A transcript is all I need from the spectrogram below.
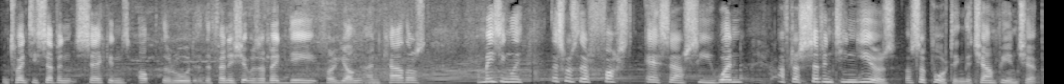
And 27 seconds up the road at the finish, it was a big day for Young and Cathers. Amazingly, this was their first SRC win after 17 years of supporting the championship.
